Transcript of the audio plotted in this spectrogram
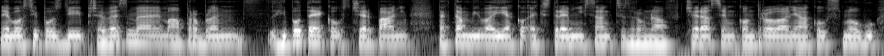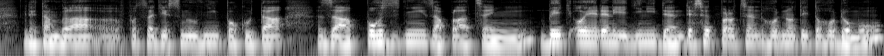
nebo si později převezme, má problém s hypotékou, s čerpáním, tak tam bývají jako extrémní sankce. Zrovna včera jsem kontroloval nějakou smlouvu, kde tam byla eh, v podstatě smluvní pokuta za pozdní zaplacení, byť o jeden jediný den 10% hodnoty toho domu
